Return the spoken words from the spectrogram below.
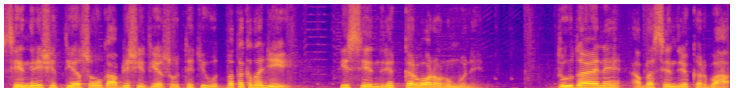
सेंद्रिय शेती असो का आपली शेती असो त्याची उत्पादकता जी आहे ती सेंद्रिय कर्वावर अवलंबून आहे. दुर्दैवाने आपला सेंद्रिय कर्ब हा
